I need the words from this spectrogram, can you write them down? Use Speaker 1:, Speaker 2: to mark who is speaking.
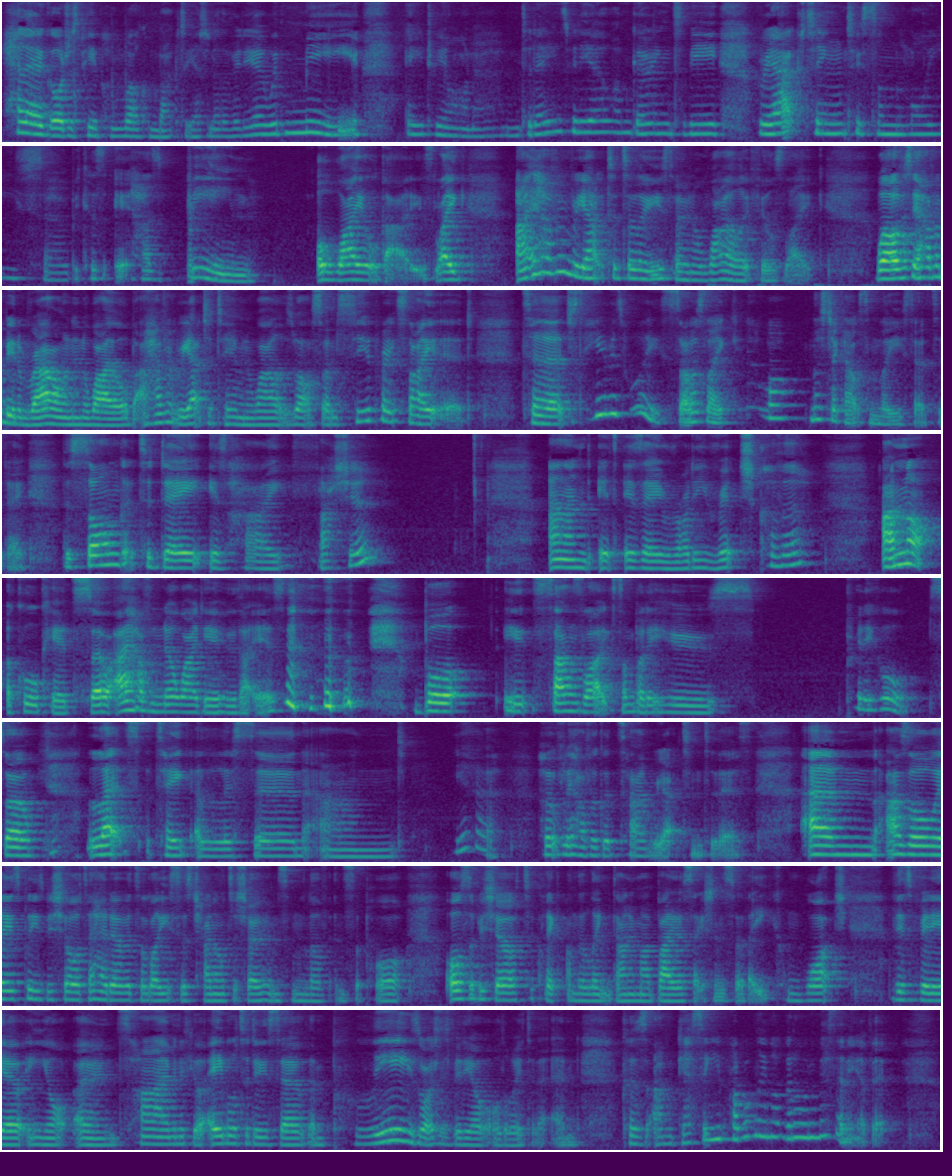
Speaker 1: Hello gorgeous people and welcome back to yet another video with me, Adriana. In today's video I'm going to be reacting to some Lloyiso because it has been a while guys. Like I haven't reacted to Lloyiso in a while it feels like. Well obviously I haven't been around in a while but I haven't reacted to him in a while as well so I'm super excited to just hear his voice. So I was like, you know what? let's check out some Lloyiso today. The song today is High Fashion and it is a Roddy Ricch cover. I'm not a cool kid, so I have no idea who that is. but it sounds like somebody who's pretty cool. So let's take a listen and yeah, hopefully have a good time reacting to this. Um, as always, please be sure to head over to Lloyiso's channel to show him some love and support. Also, be sure to click on the link down in my bio section so that you can watch this video in your own time. And if you're able to do so, then please watch this video all the way to the end because I'm guessing you're probably not going to want to miss any of it.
